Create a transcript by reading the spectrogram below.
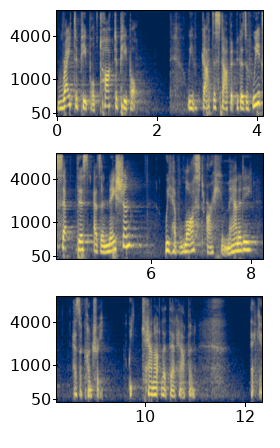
Write to people, talk to people. We have got to stop it because if we accept this as a nation, we have lost our humanity as a country. We cannot let that happen. Thank you.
